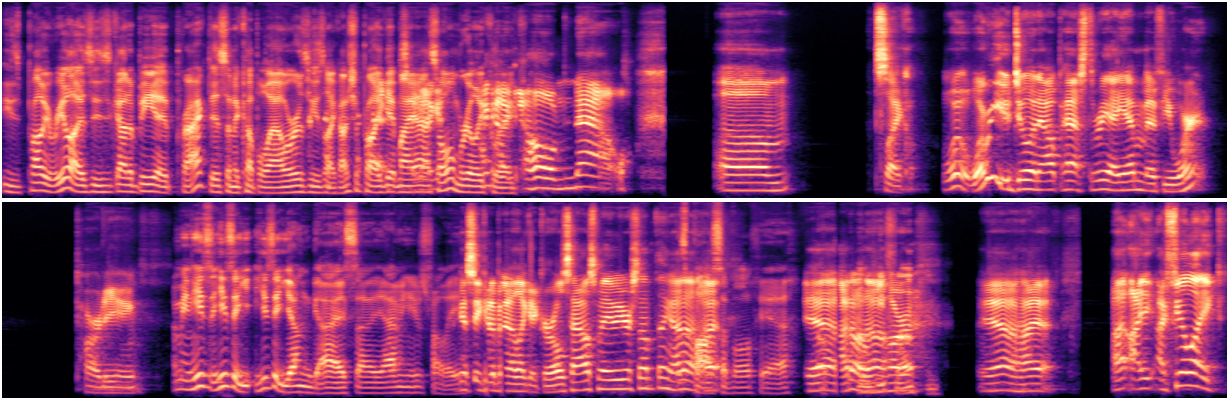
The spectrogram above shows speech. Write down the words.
he's probably realized he's got to be at practice in a couple hours. He's like, I should probably get my It's like, ass got- home really I gotta quick. get home now. Um, it's like, what, what were you doing out past 3 a.m. if you weren't partying? I mean, he's he's a he's a young guy, so yeah. I mean, he was probably. I guess he could have been at like a girl's house, maybe or something. I don't. I, possible. yeah. yeah, I don't Oh, know. he's Har- fine. yeah, I, I, I feel like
